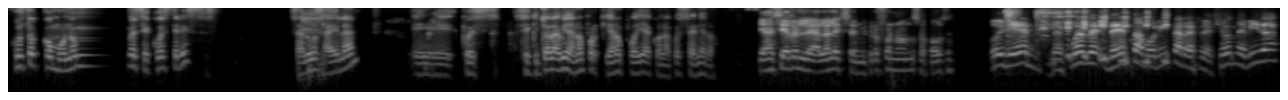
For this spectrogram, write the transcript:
justo como no me secuestres, saludos a Elan, eh, pues se quitó la vida, ¿no? Porque ya no podía con la cuesta de enero. Ya ciérrenle al Alex el micrófono, vamos a pausa. Muy bien. Después de, de esta bonita reflexión de vida,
